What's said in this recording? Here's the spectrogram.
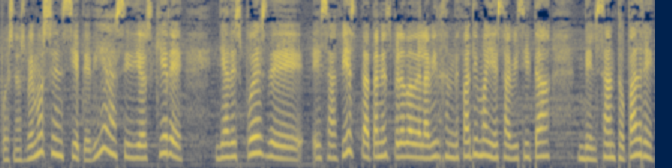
Pues nos vemos en siete días, si Dios quiere, ya después de esa fiesta tan esperada de la Virgen de Fátima y esa visita del Santo Padre.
